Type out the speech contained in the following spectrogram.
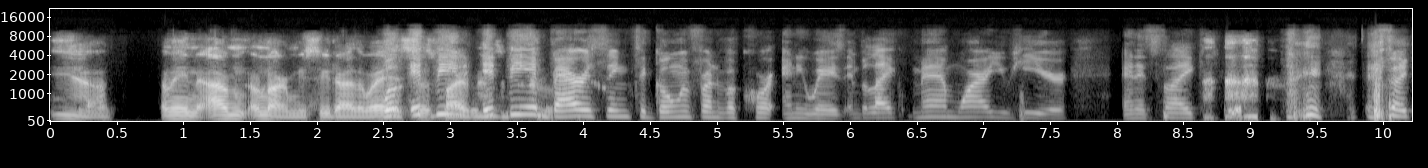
Yeah. I mean, I'm I'm not gonna be sued either way. Well, It's it'd be it'd be embarrassing to go in front of a court anyways and be like, "Ma'am, why are you here?" And it's like, it's like,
